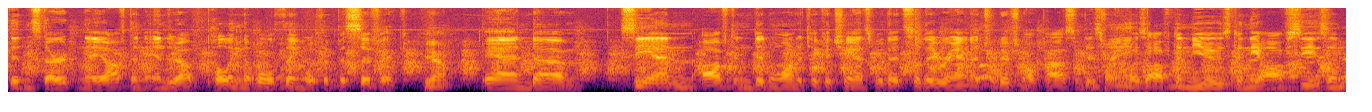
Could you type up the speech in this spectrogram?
didn't start, and they often ended up pulling the whole thing with a Pacific. Yeah. And um, CN often didn't want to take a chance with it, so they ran a traditional passenger. This one was often used in the off season,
